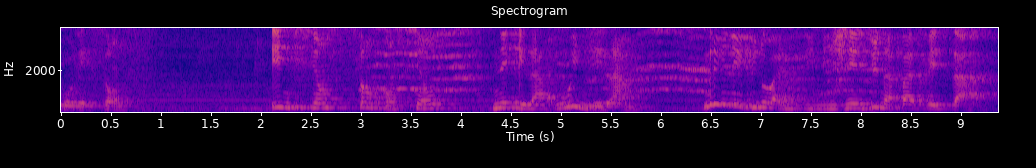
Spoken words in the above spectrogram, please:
connaissances. Une science sans conscience n'est que la ruine de l'âme. jésus n'a pas fait ça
